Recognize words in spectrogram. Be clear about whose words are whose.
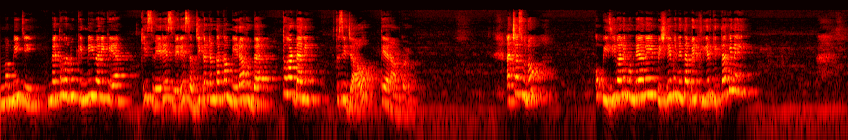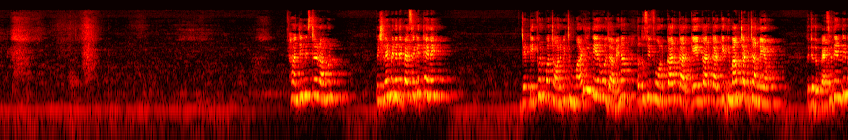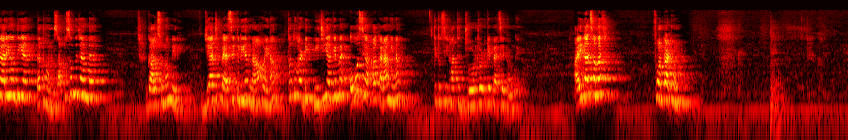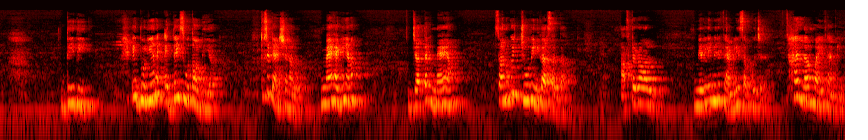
Speaker 1: Mummy ਜੀ, ਮੈਂ ਤੁਹਾਨੂੰ ਕਿੰਨੀ ਵਾਰੀ ਕਿਹਾ ਕਿ ਸਵੇਰੇ ਸਵੇਰੇ ਸਬਜ਼ੀ ਕੱਟਣ ਦਾ ਕੰਮ ਮੇਰਾ ਹੁੰਦਾ ਹੈ, ਤੁਹਾਡਾ ਨਹੀਂ। ਤੁਸੀਂ ਜਾਓ ਤੇ ਆਰਾਮ ਕਰੋ। ਅੱਛਾ, ਸੁਣੋ, ਉਹ ਪੀਜੀ ਵਾਲੇ ਮੁੰਡਿਆਂ ਨੇ ਪਿਛਲੇ ਮਹੀਨੇ ਦਾ ਬਿੱਲ ਕਲੀਅਰ ਕੀਤਾ ਕਿ ਨਹੀਂ? ਹਾਂਜੀ ਮਿਸਟਰ ਰਾਹੁਲ। ਪਿਛਲੇ ਮਹੀਨੇ ਦੇ ਪੈਸੇ ਕਿੱਥੇ ਨੇ? ਜੇ ਟਿਫਨ ਪਹੁੰਚਾਉਣ ਵਿੱਚ ਮਾੜੀ ਜਿਹੀ ਦੇਰ ਹੋ ਜਾਵੇ ਨਾ, ਤਾਂ ਤੁਸੀਂ ਫੋਨ ਕਰ ਕਰਕੇ ਕਰ ਕਰਕੇ ਦਿਮਾਗ ਚੱਟ ਜਾਂਦੇ ਹੋ। ਤੇ ਜਦੋਂ ਪੈਸੇ ਦੇਣ ਦੀ ਵਾਰੀ ਆਉਂਦੀ ਹੈ, ਤਾਂ ਤੁਹਾਨੂੰ ਸੱਪ ਸੁੰਘ ਜਾਂਦਾ ਹੈ। ਗੱਲ ਸੁਣੋ ਮੇਰੀ, ਜੇ ਅੱਜ ਪੈਸੇ ਕਲੀਅਰ ਨਾ ਹੋਏ ਨਾ, ਤਾਂ ਤੁਹਾਡੀ ਪੀਜੀ ਆ ਕੇ ਮੈਂ ਉਹ ਸਿਆਪਾ ਕਰਾਂਗੀ ਨਾ ਕਿ ਤੁਸੀਂ ਹੱਥ ਜੋੜ ਜੋੜ ਕੇ ਪੈਸੇ ਦੋਗੇ। ਆਈ ਗੱਲ ਸਮਝ? ਫੋਨ ਕੱਟ ਹੁਣ। ਦੀਦੀ, ਇਹ ਦੁਨੀਆ ਨੇ ਐਦਾਂ ਹੀ ਸੂਤ ਆਉਂਦੀ ਆ। ਤੁਸੀਂ ਟੈਨਸ਼ਨ ਨਾ ਲਓ। ਮੈਂ ਹੈਗੀ ਆ ਨਾ, ਜਦ ਤੱਕ ਮੈਂ ਆ, ਸਾਨੂੰ ਕੋਈ ਚੂ ਵੀ ਨਹੀਂ ਕਰ ਸਕਦਾ। ਆਫਟਰ ਆਲ ਮੇਰੇ ਲਈ ਮੇਰੀ ਫੈਮਿਲੀ ਸਭ ਕੁਝ ਹੈ। ਆਈ ਲਵ ਮਾਈ ਫੈਮਿਲੀ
